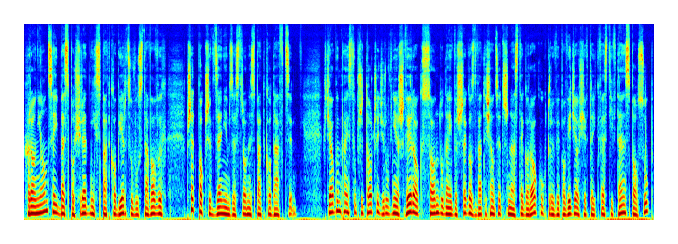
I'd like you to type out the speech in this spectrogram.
chroniącej bezpośrednich spadkobierców ustawowych przed pokrzywdzeniem ze strony spadkodawcy. Chciałbym Państwu przytoczyć również wyrok Sądu Najwyższego z 2013 roku, który wypowiedział się w tej kwestii w ten sposób,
